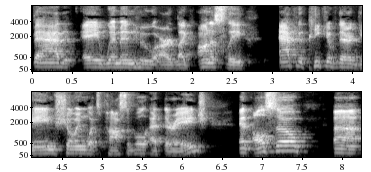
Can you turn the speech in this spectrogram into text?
bad A women who are like honestly at the peak of their game, showing what's possible at their age, and also. Uh,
